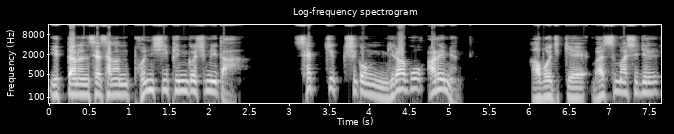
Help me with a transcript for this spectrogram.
있다는 세상은 본시 빈 것입니다. 색즉시공이라고 아뢰면 아버지께 말씀하시길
